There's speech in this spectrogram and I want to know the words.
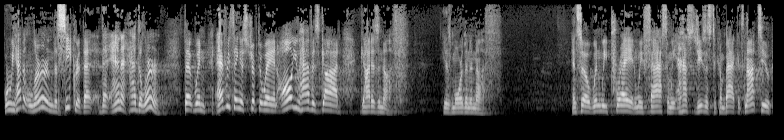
Well, we haven't learned the secret that, that Anna had to learn. That when everything is stripped away and all you have is God, God is enough. He is more than enough. And so when we pray and we fast and we ask Jesus to come back, it's not to,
